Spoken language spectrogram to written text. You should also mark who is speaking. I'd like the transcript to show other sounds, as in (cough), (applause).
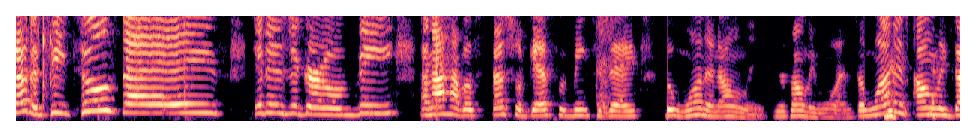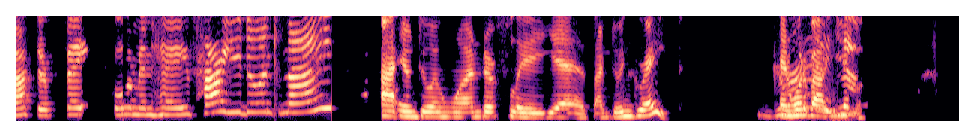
Speaker 1: Welcome to Tea Tuesdays. It is your girl V, and I have a special guest with me today, the one and only. There's only one, the one and (laughs) only Dr. Faith Foreman Hays. How are you doing tonight?
Speaker 2: I am doing wonderfully. Yes, I'm doing great. great. And what about you? Yeah.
